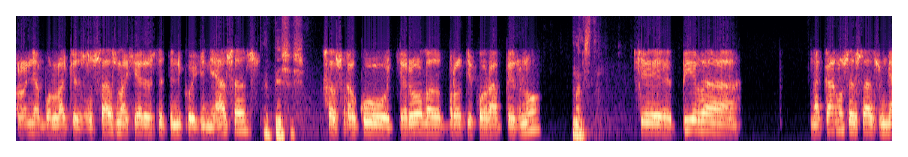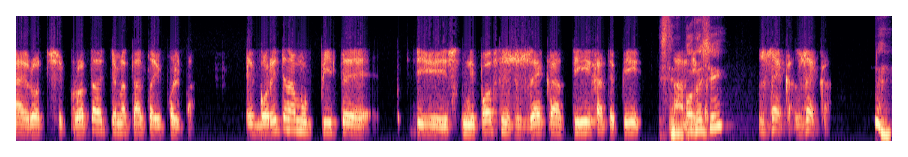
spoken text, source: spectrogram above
Χρόνια πολλά και σε εσάς να χαίρεστε την οικογένειά σας. Επίσης. Σας ακούω καιρό, αλλά πρώτη φορά παίρνω Μάλιστα. και πήρα να κάνω σε εσάς μια ερώτηση πρώτα και μετά τα υπόλοιπα. Ε, μπορείτε να μου πείτε η- στην υπόθεση ΖΕΚΑ τι είχατε πει; Στην αν υπόθεση, είχατε- ΖΕΚΑ, ΖΕΚΑ. ναι,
